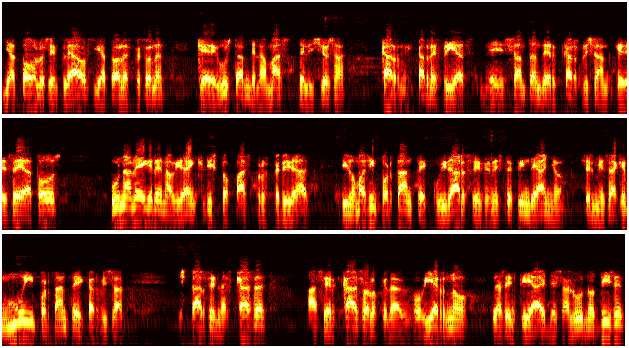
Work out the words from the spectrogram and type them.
y a todos los empleados y a todas las personas que degustan de la más deliciosa carne, carne frías de Santander Carfrizán, que desea a todos una alegre Navidad en Cristo, paz, prosperidad y lo más importante, cuidarse en este fin de año. Es el mensaje muy importante de Carvizal. Estarse en las casas, hacer caso a lo que el gobierno, las entidades de salud nos dicen,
